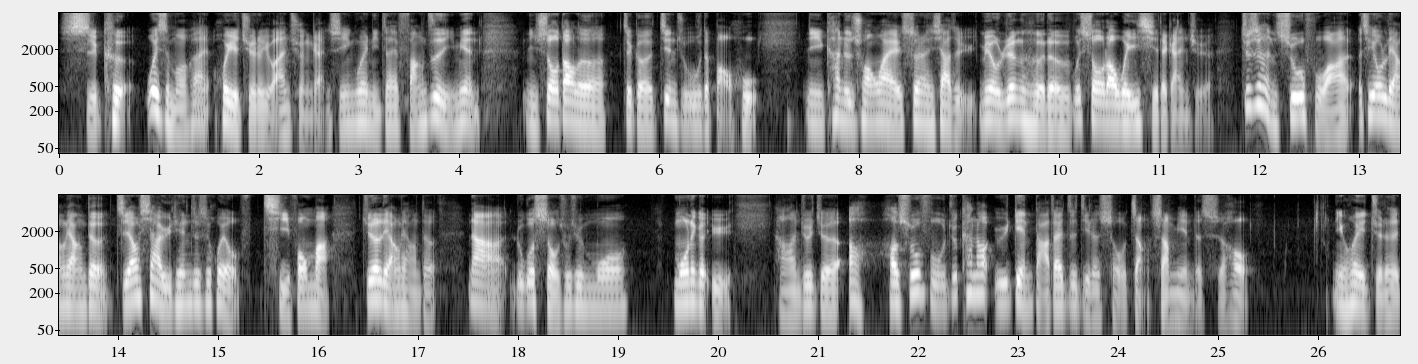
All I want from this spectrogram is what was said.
时刻。为什么会会觉得有安全感？是因为你在房子里面。你受到了这个建筑物的保护，你看着窗外，虽然下着雨，没有任何的受到威胁的感觉，就是很舒服啊，而且又凉凉的。只要下雨天，就是会有起风嘛，觉得凉凉的。那如果手出去摸摸那个雨，好，你就觉得哦，好舒服。就看到雨点打在自己的手掌上面的时候，你会觉得。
